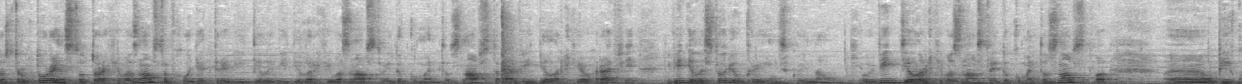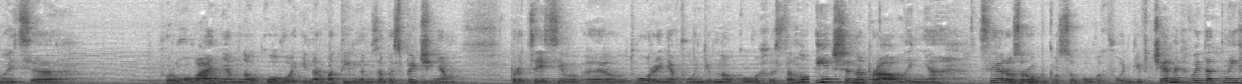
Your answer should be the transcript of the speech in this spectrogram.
До структури Інституту архівознавства входять три відділи: відділ архівознавства і документознавства, відділ археографії і відділ історії української науки. Відділ архівознавства і документознавства е, опікується формуванням науково і нормативним забезпеченням процесів е, утворення фондів наукових установ. Інше направлення це розробка особових фондів вчених видатних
